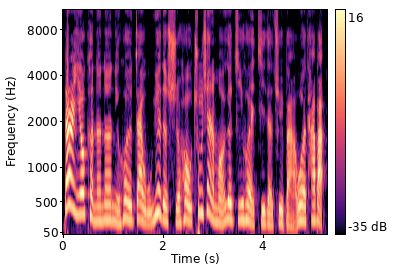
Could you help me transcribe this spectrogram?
当然，也有可能呢，你会在五月的时候出现了某一个机会，记得去把握。他吧，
